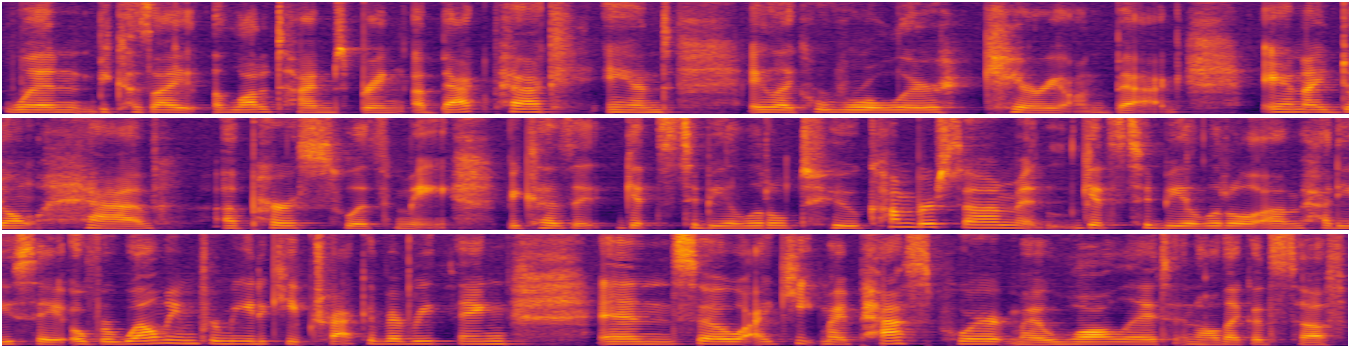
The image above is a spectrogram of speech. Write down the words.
when, because I a lot of times bring a backpack and a like roller carry-on bag, and I don't have a purse with me because it gets to be a little too cumbersome. It gets to be a little, um, how do you say, overwhelming for me to keep track of everything. And so I keep my passport, my wallet, and all that good stuff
